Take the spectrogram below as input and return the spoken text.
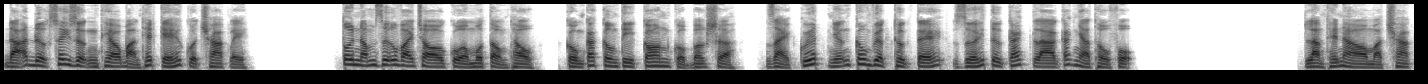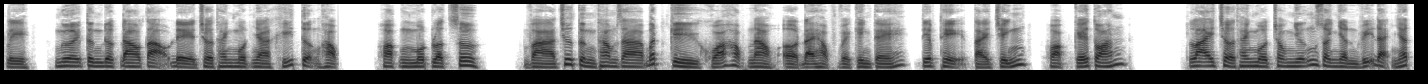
đã được xây dựng theo bản thiết kế của Charlie. Tôi nắm giữ vai trò của một tổng thầu cùng các công ty con của Berkshire giải quyết những công việc thực tế dưới tư cách là các nhà thầu phụ. Làm thế nào mà Charlie, người từng được đào tạo để trở thành một nhà khí tượng học hoặc một luật sư và chưa từng tham gia bất kỳ khóa học nào ở đại học về kinh tế, tiếp thị, tài chính hoặc kế toán, lại trở thành một trong những doanh nhân vĩ đại nhất,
